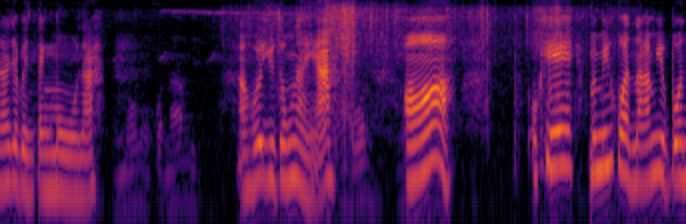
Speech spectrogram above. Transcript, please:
น่าจะเป็นแตงโมนะไอ้โมเนี่ยกดน้ำอีกอะเฮ้ยอยู่ตรงไหนอะโดนอ๋อ โอเค มันมีขวดน้ำอยู่บน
